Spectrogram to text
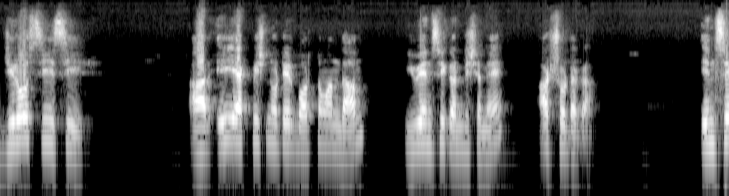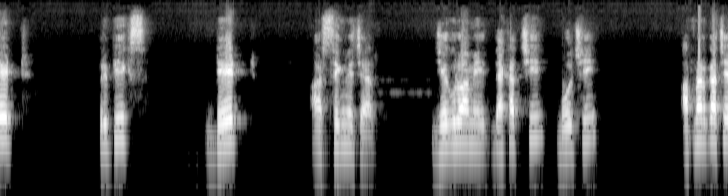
জিরো সিসি আর এই এক পিস নোটের বর্তমান দাম ইউএনসি কন্ডিশনে আটশো টাকা। ইনসেট প্রিফিক্স ডেট আর সিগনেচার যেগুলো আমি দেখাচ্ছি, বলছি। আপনার কাছে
